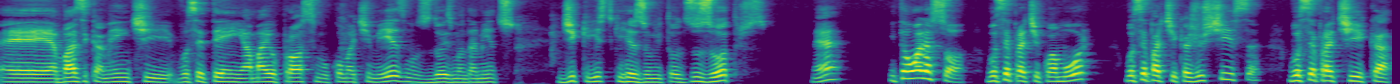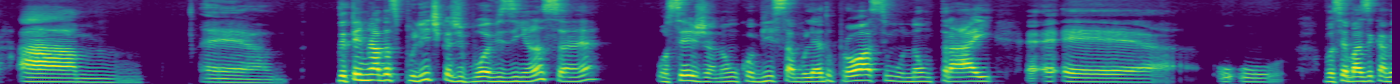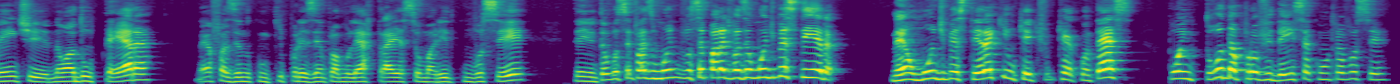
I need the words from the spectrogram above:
É, basicamente, você tem amar o próximo como a ti mesmo, os dois mandamentos de Cristo que resume todos os outros, né? Então, olha só, você pratica o amor, você pratica a justiça, você pratica a, é, determinadas políticas de boa vizinhança, né? Ou seja, não cobiça a mulher do próximo, não trai. É, é, é, o, o, você basicamente não adultera, né, fazendo com que, por exemplo, a mulher traia seu marido com você. Então você faz um monte, você para de fazer um monte de besteira. Né? Um monte de besteira que o que, que, acontece? Põe toda a providência contra você.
